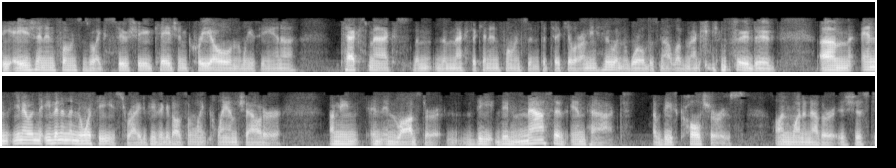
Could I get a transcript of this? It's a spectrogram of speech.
the Asian influences like sushi, Cajun Creole in Louisiana, Tex-Mex, the, the Mexican influence in particular. I mean, who in the world does not love Mexican food, dude? Um, and you know, in the, even in the Northeast, right? If you think about something like clam chowder, I mean, in, in lobster, the the massive impact of these cultures on one another is just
